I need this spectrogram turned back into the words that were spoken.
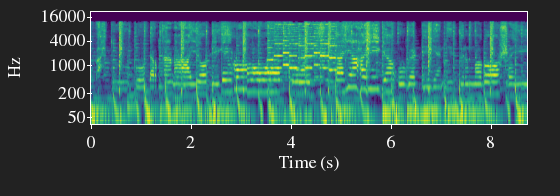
ubaxduugu dharqanayo dhigay roobku. Dayahayga uga dhigani dirmagooshay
